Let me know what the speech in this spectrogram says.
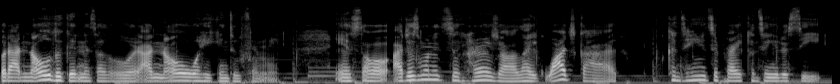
But I know the goodness of the Lord. I know what He can do for me. And so I just wanted to encourage y'all like, watch God, continue to pray, continue to seek.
